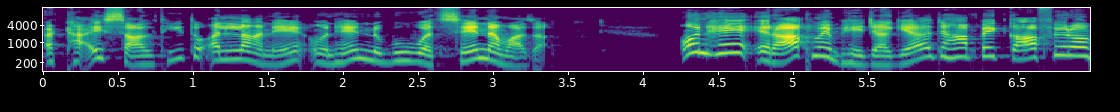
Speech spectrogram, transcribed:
اٹھائیس سال تھی تو اللہ نے انہیں نبوت سے نوازا۔ انہیں عراق میں بھیجا گیا جہاں پہ کافر اور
